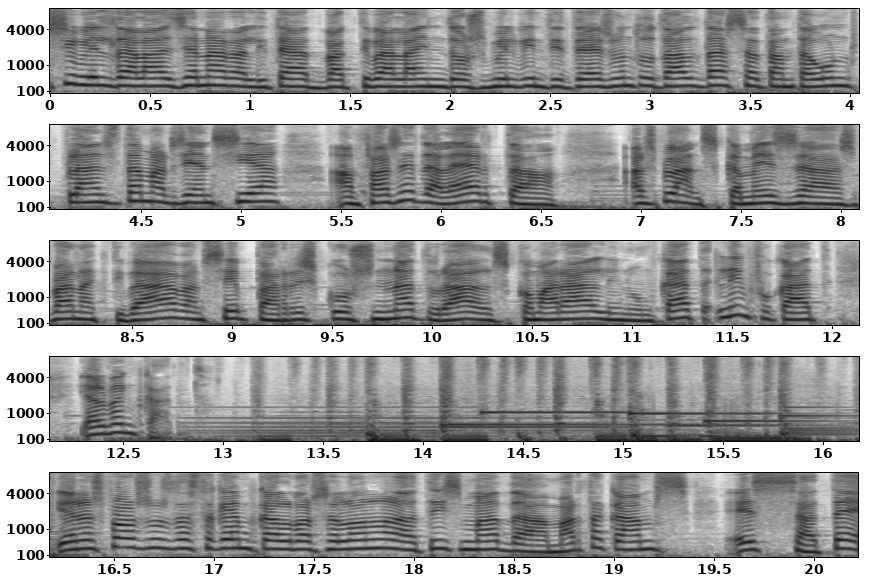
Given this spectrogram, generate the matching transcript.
Civil de la Generalitat va activar l'any 2023 un total de 71 plans d'emergència en fase d'alerta. Els plans que més es van activar van ser per riscos naturals, com ara l'Inuncat, l'Infocat i el Bencat. I en esports us destaquem que el Barcelona Atletisme de Marta Camps és setè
